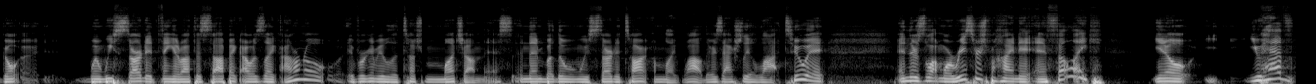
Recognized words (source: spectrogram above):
go when we started thinking about this topic, I was like, I don't know if we're gonna be able to touch much on this. And then, but then when we started talking, I'm like, wow, there's actually a lot to it, and there's a lot more research behind it. And it felt like, you know, you have.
